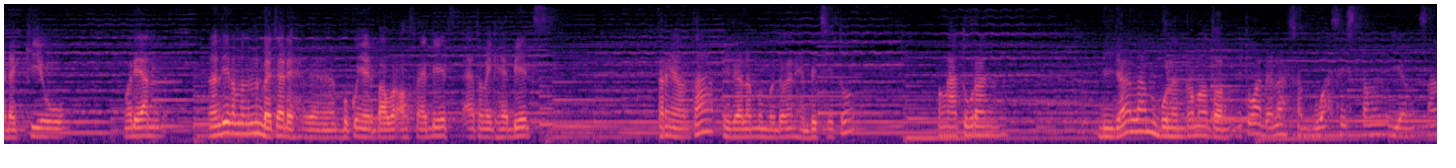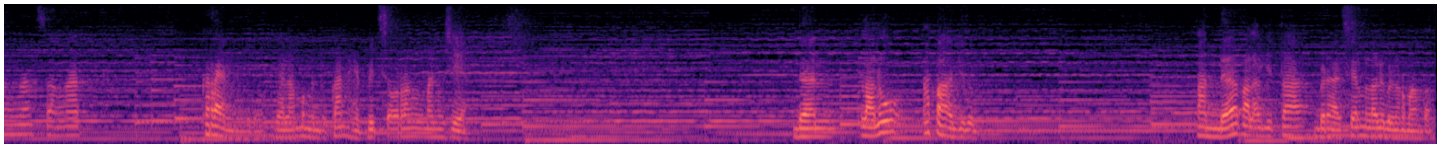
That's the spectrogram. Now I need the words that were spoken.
ada cue. Kemudian nanti teman-teman baca deh ya, bukunya The Power of Habits, Atomic Habits. Ternyata di dalam membentukkan habits itu pengaturan di dalam bulan Ramadan itu adalah sebuah sistem yang sangat-sangat keren gitu dalam membentukkan habit seorang manusia. Dan lalu apa gitu? Tanda kalau kita berhasil melalui bulan Ramadan.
